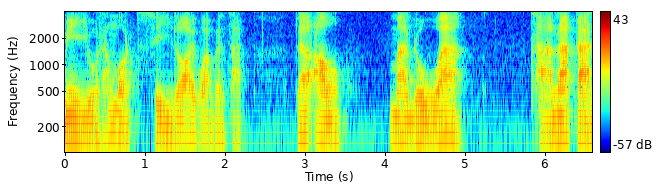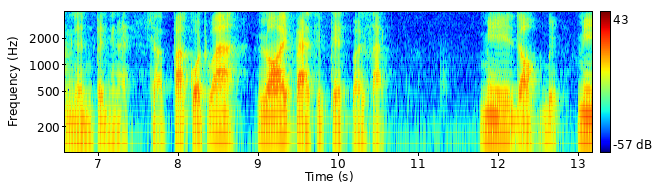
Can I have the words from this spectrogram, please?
มีอยู่ทั้งหมด 400 กว่าบริษัท แล้วเอามาดูว่าฐานะการเงินเป็นยังไงครับปรากฏว่า 187 บริษัท มีดอกเบี้ยมี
